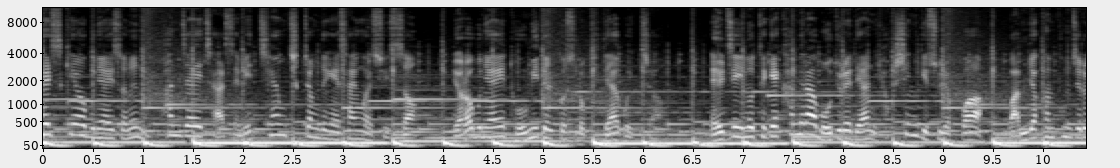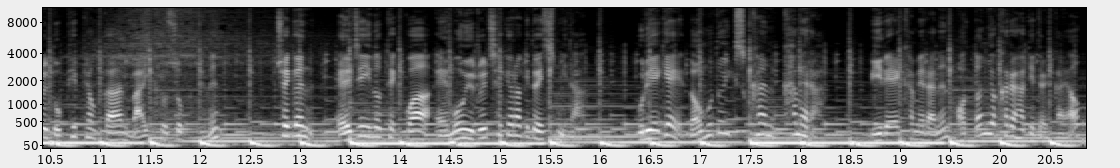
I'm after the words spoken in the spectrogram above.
헬스케어 분야에서는 환자의 자세 및 체형 측정 등에 사용할 수 있어 여러 분야에 도움이 될 것으로 기대하고 있죠. LG 이노텍의 카메라 모듈에 대한 혁신 기술력과 완벽한 품질을 높이 평가한 마이크로소프트는 최근 LG 이노텍과 MOU를 체결하기도 했습니다. 우리에게 너무도 익숙한 카메라. 미래의 카메라는 어떤 역할을 하게 될까요?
